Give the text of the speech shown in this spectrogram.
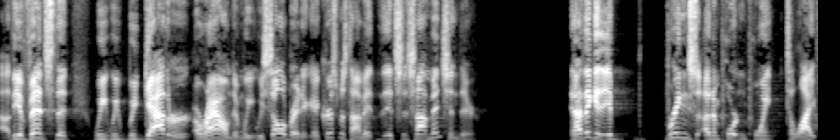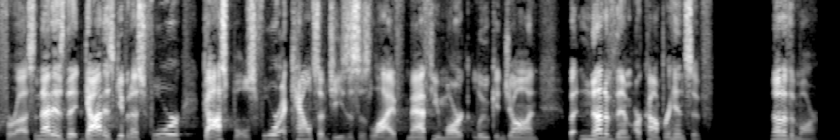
uh, the events that we, we, we gather around and we, we celebrate at Christmas time. It, it's, it's not mentioned there. And I think it, it brings an important point to light for us, and that is that God has given us four gospels, four accounts of Jesus' life Matthew, Mark, Luke, and John but none of them are comprehensive. None of them are.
